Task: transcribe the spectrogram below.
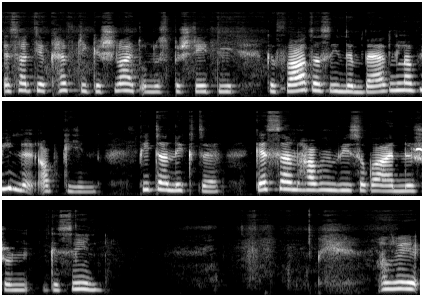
es hat ja kräftig geschneit und es besteht die Gefahr, dass in den Bergen Lawinen abgehen. Peter nickte. Gestern haben wir sogar eine schon gesehen. Haben wir.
